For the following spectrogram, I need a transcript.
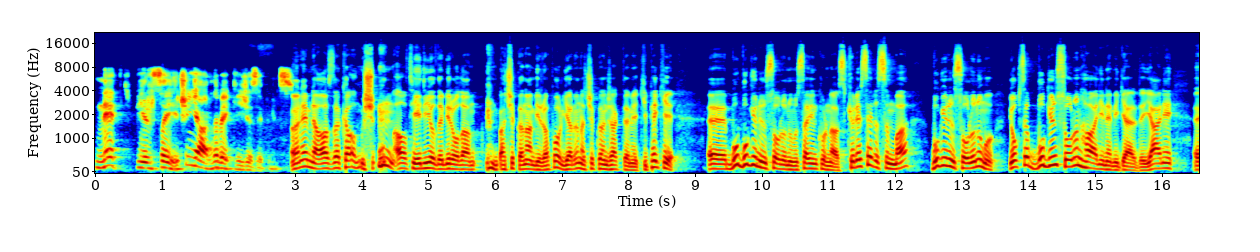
net bir sayı için yarını bekleyeceğiz hepimiz. Önemli az da kalmış 6-7 yılda bir olan açıklanan bir rapor yarın açıklanacak demek ki. Peki e, bu bugünün sorunu mu Sayın Kurnaz? Küresel ısınma bugünün sorunu mu yoksa bugün sorun haline mi geldi? Yani e,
